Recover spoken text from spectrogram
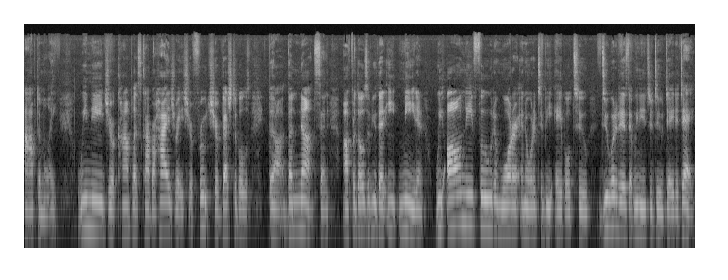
optimally. We need your complex carbohydrates, your fruits, your vegetables, the, the nuts, and uh, for those of you that eat meat. And we all need food and water in order to be able to do what it is that we need to do day to day.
